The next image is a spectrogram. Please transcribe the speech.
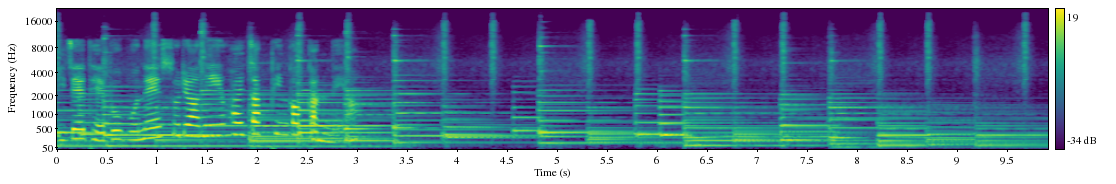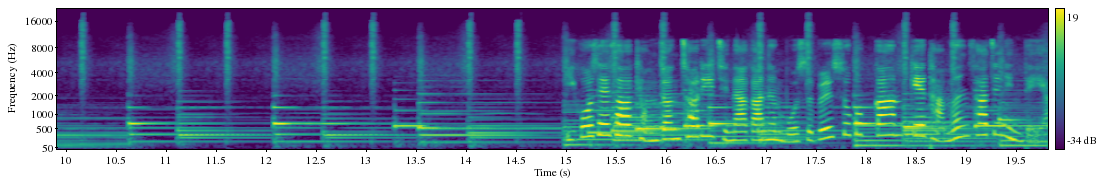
이제 대부분의 수련이 활짝 핀 것 같네요. 이곳에서 경전철이 지나가는 모습을 수국과 함께 담은 사진인데요.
